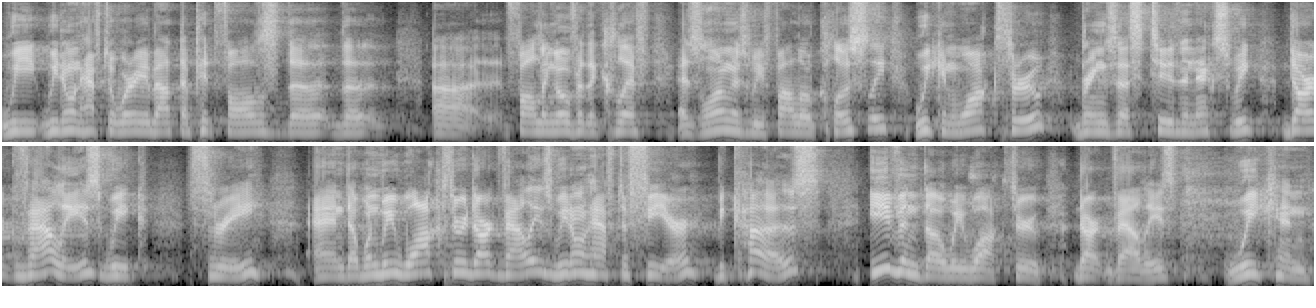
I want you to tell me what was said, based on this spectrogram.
We, we don't have to worry about the pitfalls, the, the, uh, falling over the cliff. As long as we follow closely, we can walk through. Brings us to the next week, dark valleys, week three. And uh, when we walk through dark valleys, we don't have to fear because even though we walk through dark valleys, we can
